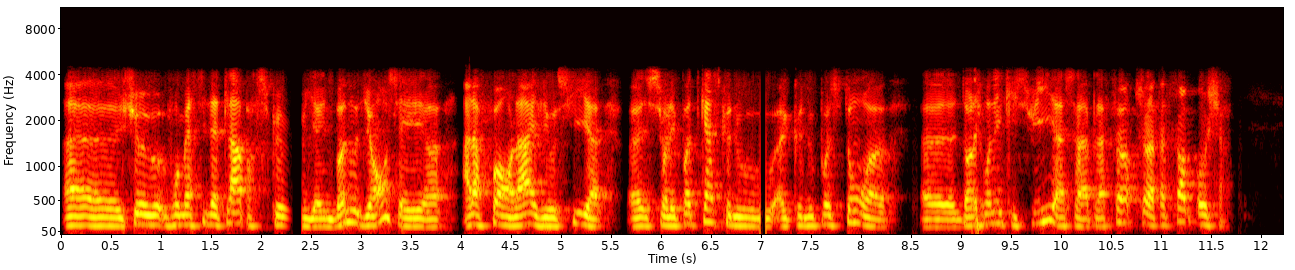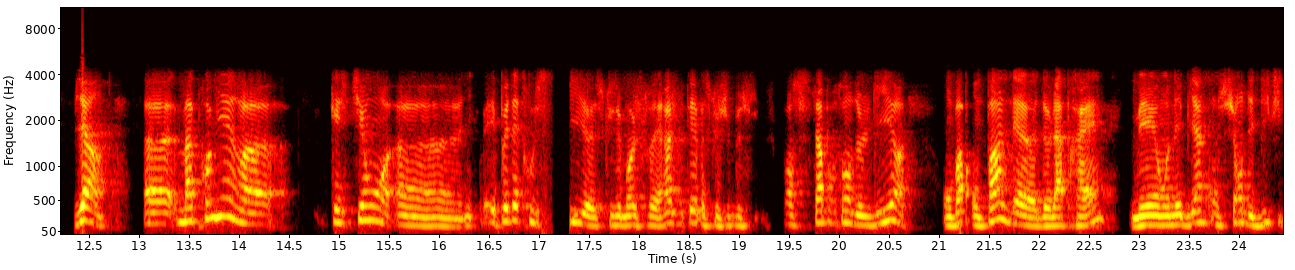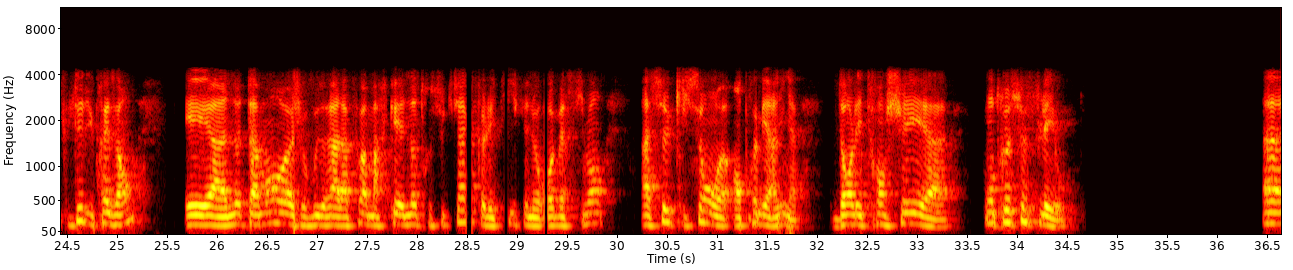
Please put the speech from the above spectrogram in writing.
Euh, je vous remercie d'être là parce qu'il y a une bonne audience et euh, à la fois en live et aussi euh, sur les podcasts que nous, que nous postons dans la journée qui suit sur, la plateforme, sur la plateforme Ocha. Bien, ma première question, et peut-être aussi, excusez-moi, je voudrais rajouter parce que je, pense que c'est important de le dire, on, parle de, l'après, mais on est bien conscient des difficultés du présent et euh, notamment, euh, je voudrais à la fois marquer notre soutien collectif et nos remerciements à ceux qui sont euh, en première ligne dans les tranchées contre ce fléau.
